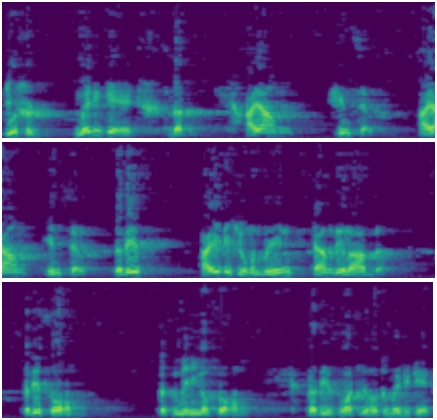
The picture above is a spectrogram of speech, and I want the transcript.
You should meditate that I am himself I am himself that is I the human being I am the lord that is soham that the meaning of soham that is what you have to meditate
